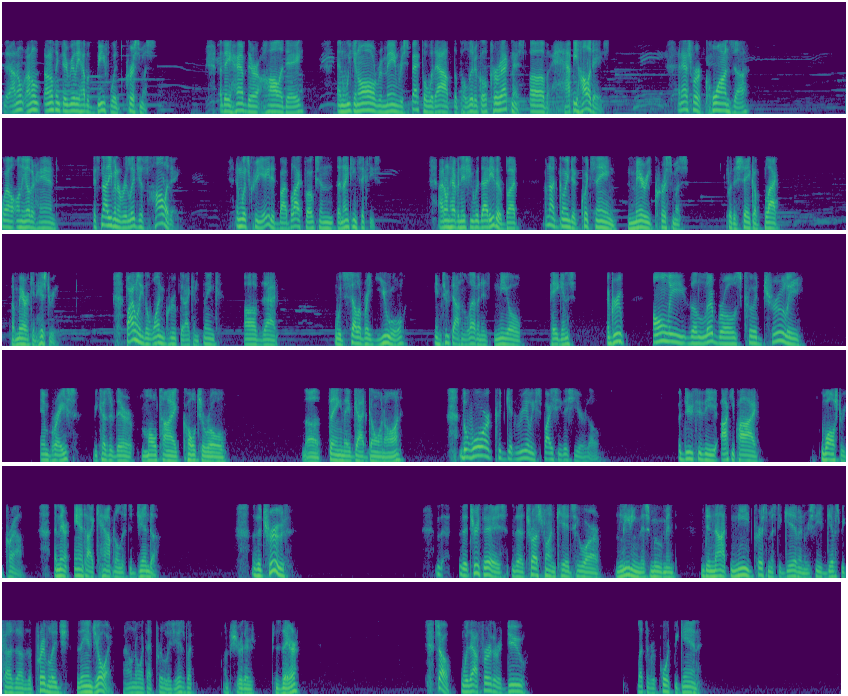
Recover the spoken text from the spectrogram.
I don't, I don't, I don't think they really have a beef with Christmas. They have their holiday, and we can all remain respectful without the political correctness of Happy Holidays. And as for Kwanzaa, well, on the other hand, it's not even a religious holiday and was created by black folks in the 1960s. I don't have an issue with that either, but I'm not going to quit saying Merry Christmas for the sake of black American history. Finally, the one group that I can think of that would celebrate Yule in 2011 is neo pagans, a group only the liberals could truly embrace because of their multicultural uh, thing they've got going on. The war could get really spicy this year, though, due to the Occupy Wall Street crowd and their anti capitalist agenda. The truth the, truth is the trust fund kids who are leading this movement do not need Christmas to give and receive gifts because of the privilege they enjoy. I don't know what that privilege is, but I'm sure there's is there. So, without further ado, let the report begin.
